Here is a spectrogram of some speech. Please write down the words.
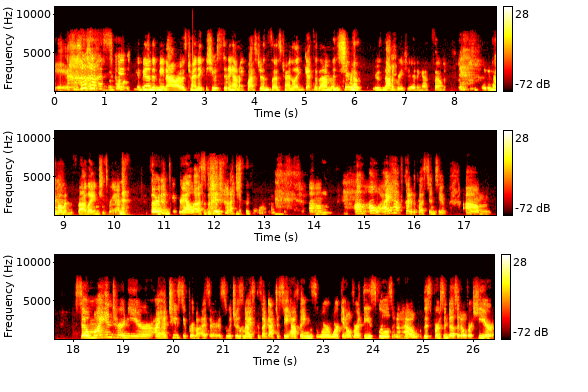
funny. so. she, she, abandoned me now. I was trying to. She was sitting on my questions, so I was trying to like get to them, and she was she was not appreciating it. So taking her moment in the spotlight, and she's ran. Sorry to derail us, but I just, um, um, oh, I have kind of a question too. Um, so my intern year, I had two supervisors, which was nice because I got to see how things were working over at these schools and how this person does it over here.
